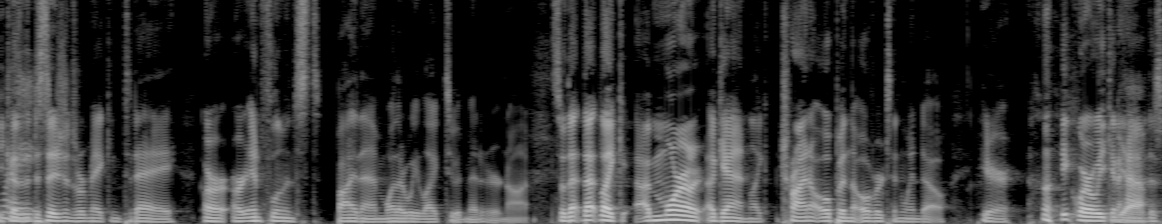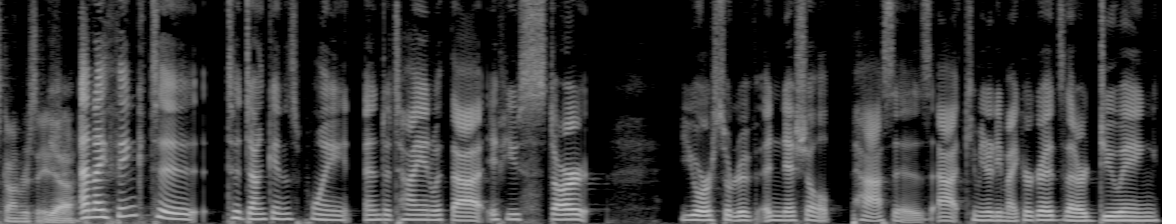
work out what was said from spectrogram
because the decisions we're making today are are influenced by them, whether we like to admit it or not. So that that like I'm more again like trying to open the Overton window here, like where we can Yeah. have this conversation. Yeah. And I think to to Duncan's point and to tie in with that, if you start your sort of initial passes at community microgrids that are doing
